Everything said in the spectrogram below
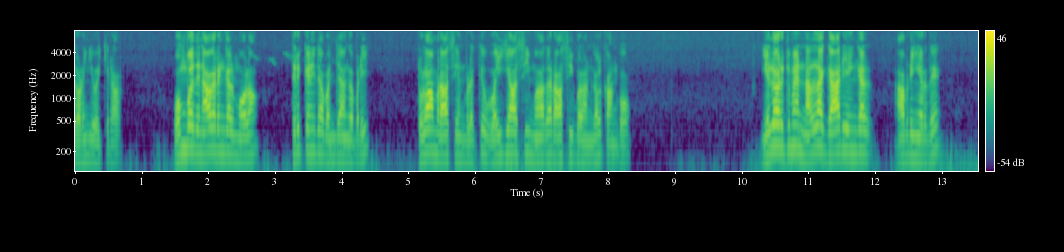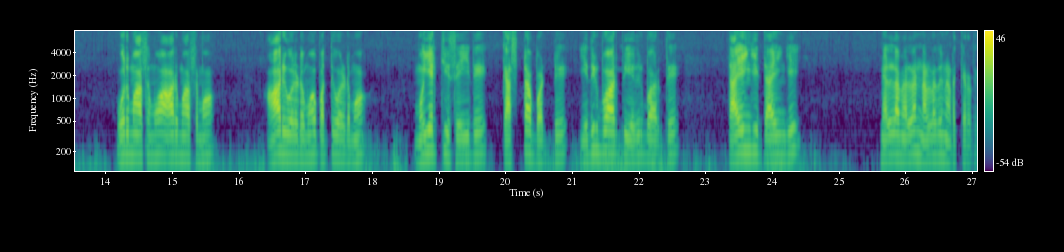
தொடங்கி வைக்கிறார். ஒன்பது நகரங்கள் மூலம் திருக்கணித பஞ்சாங்கப்படி துலாம் ராசி என்பதற்கு வைகாசி மாத ராசி பலன்கள் காண்போம். எல்லோருக்குமே நல்ல காரியங்கள் அப்படிங்கிறது ஒரு மாதமோ ஆறு மாதமோ ஆறு வருடமோ பத்து வருடமோ முயற்சி செய்து கஷ்டப்பட்டு எதிர்பார்த்து எதிர்பார்த்து தயங்கி தயங்கி மெல்ல மெல்ல நல்லது நடக்கிறது.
